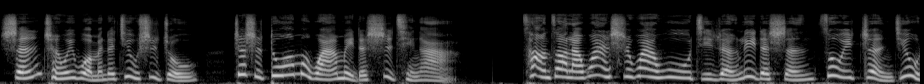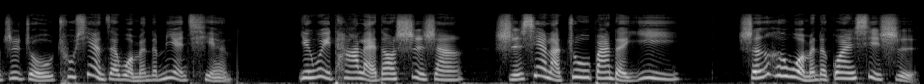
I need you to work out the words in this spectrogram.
神成为我们的救世主，这是多么完美的事情啊！创造了万事万物及人类的神，作为拯救之主出现在我们的面前，因为他来到世上，实现了诸般的意义。神和我们的关系是，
